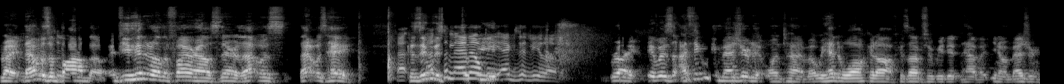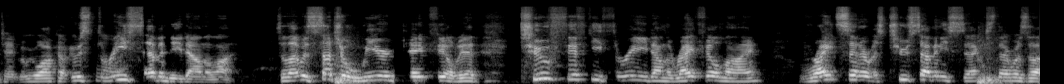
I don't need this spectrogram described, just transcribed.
Right, that was a bomb though. If you hit it on the firehouse there, that was that was hey, because it was some MLB exit velo. Right, it was. I think we measured it one time, but we had to walk it off because obviously we didn't have it, you know, measuring tape. But we walked up. It was 370 down the line. So that was such a weird shaped field. We had 253 down the right field line. Right center was 276. There was a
